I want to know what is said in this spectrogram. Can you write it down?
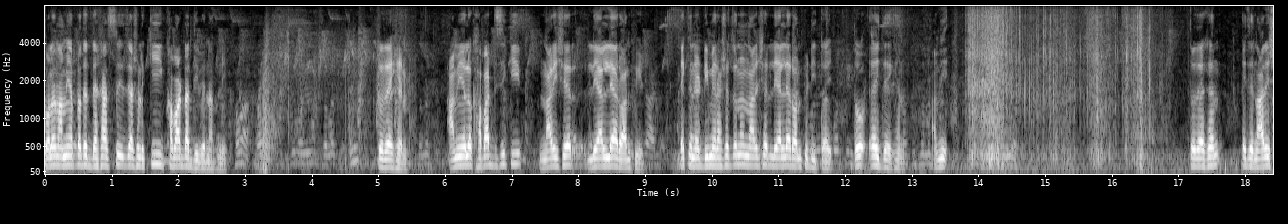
চলেন, আমি আপনাদের দেখাচ্ছি যে আসলে কী খাবারটা দিবেন আপনি। তো দেখেন, আমি হলো খাবার দিছি কি? নারিশের লেয়ার লেয়ার ওয়ান ফিট দেখছেন এই ডিমের হাঁসের জন্য নারিশের লেয়ার লেয়ার ওয়ান ফিট দিতে হয়। তো এই দেখেন, আমি তো দেখেন, এই যে নারিশ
